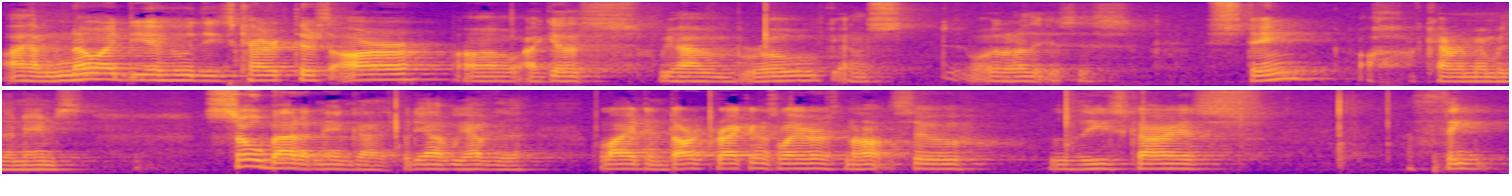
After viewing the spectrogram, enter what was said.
I have no idea who these characters are. Uh, I guess we have Rogue and what are? Is this Sting? Oh, I can't remember the names. So bad at name, guys. But yeah, we have the Light and Dark Dragon Slayers. Not so these guys. I think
